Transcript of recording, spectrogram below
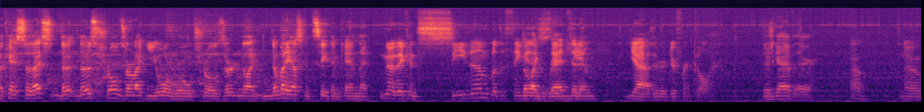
Okay, so that's th- those trolls are like your world trolls. They're like nobody else can see them, can they? No, they can see them, but the thing They're is, like they red to them. Yeah, they're a different color. There's a guy over there. Oh, no.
